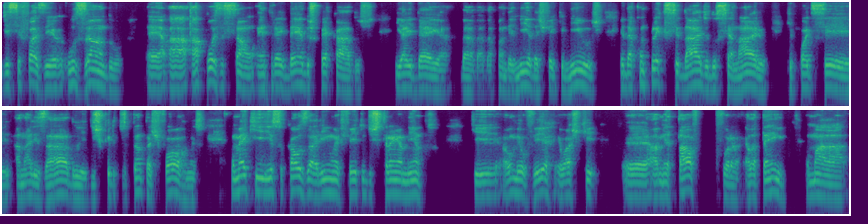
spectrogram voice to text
de se fazer usando é, a, a posição entre a ideia dos pecados e a ideia da, da, da, pandemia, das fake news e da complexidade do cenário que pode ser analisado e descrito de tantas formas, como é que isso causaria um efeito de estranhamento? Que, ao meu ver, eu acho que é, a metáfora ela tem uma,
